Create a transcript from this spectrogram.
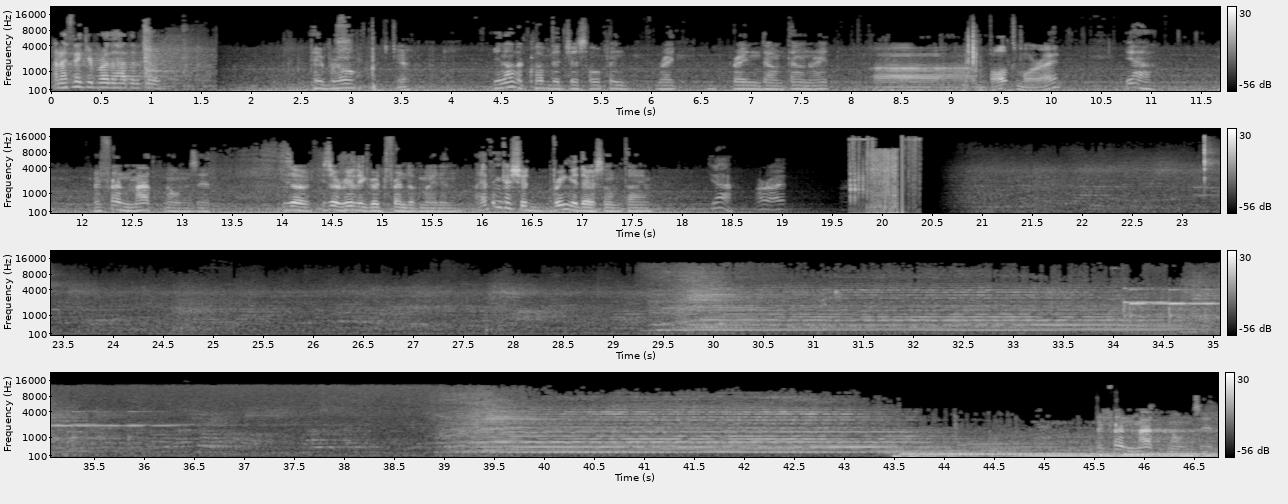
And I think your brother had them too. Hey, bro. Yeah. You know the club that just opened right, right in downtown, right? Uh, Baltimore, right? Yeah. My friend Matt owns it. He's a he's a really good friend of mine, and I think I should bring you there sometime. Yeah, alright. Matt owns it.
